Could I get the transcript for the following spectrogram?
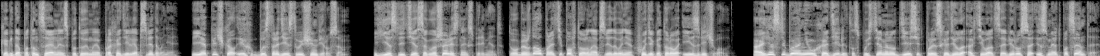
Когда потенциально испытуемые проходили обследование, я пичкал их быстродействующим вирусом. Если те соглашались на эксперимент, то убеждал пройти повторное обследование, в ходе которого и излечивал. А если бы они уходили, то спустя минут десять происходила активация вируса и смерть пациента.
